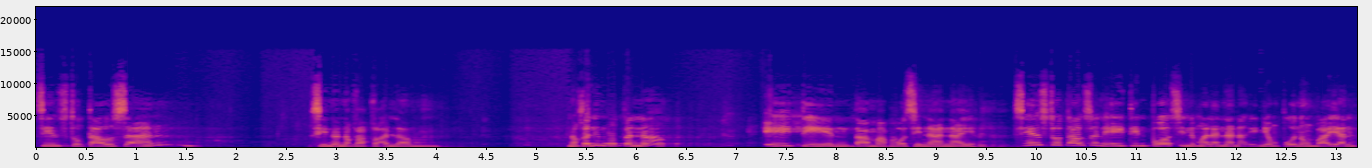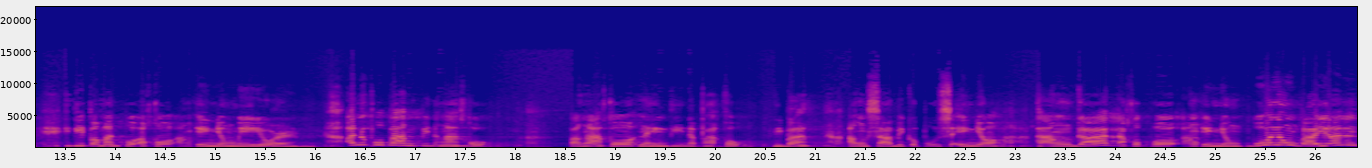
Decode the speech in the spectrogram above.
since 2000. Sino nakakaalam? Nakalimutan na? 18, tama po si nanay. Since 2018 po, sinimulan na ng inyong punong bayan, hindi pa man po ako ang inyong mayor. Ano po ba ang pinangako? Pangako na hindi napako, di ba? Ang sabi ko po sa inyo, hanggat ako po ang inyong punong bayan,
